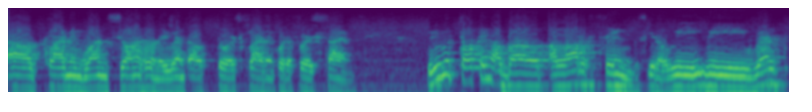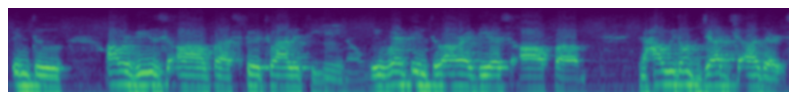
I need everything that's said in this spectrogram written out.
out climbing once, Jonathan, we went outdoors climbing for the first time. We were talking about a lot of things. You know, we we went into our views of uh, spirituality. Hmm. You know, we went into our ideas of um, how we don't judge others,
